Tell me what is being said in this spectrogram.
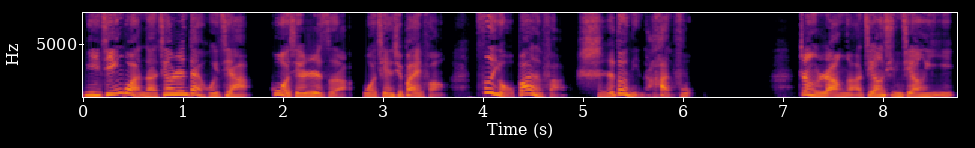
你尽管呢将人带回家，过些日子我前去拜访，自有办法识得你那悍妇。郑让啊，将信将疑，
